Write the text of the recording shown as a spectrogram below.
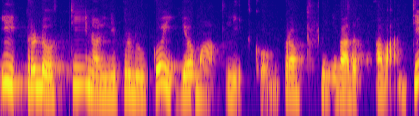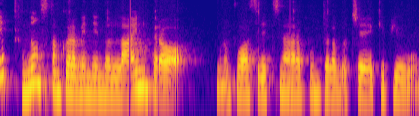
i prodotti non li produco io, ma li compro, quindi vado avanti. Non sto ancora vendendo online, però uno può selezionare appunto la voce che più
